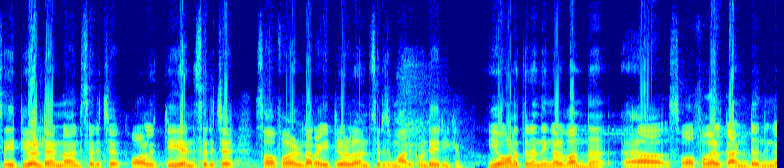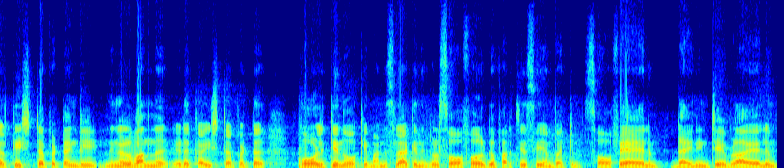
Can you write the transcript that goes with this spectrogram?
സീറ്റുകളുടെ എണ്ണം അനുസരിച്ച് ക്വാളിറ്റി അനുസരിച്ച് സോഫകളുടെ റേറ്റുകളും അനുസരിച്ച് മാറിക്കൊണ്ടേയിരിക്കും. ഈ ഓണത്തിന് നിങ്ങൾ വന്ന് സോഫകൾ കണ്ട് നിങ്ങൾക്ക് ഇഷ്ടപ്പെട്ടെങ്കിൽ നിങ്ങൾ വന്ന് എടുക്കുക. ഇഷ്ടപ്പെട്ട് ക്വാളിറ്റി നോക്കി മനസ്സിലാക്കി നിങ്ങൾ സോഫകൾക്ക് പർച്ചേസ് ചെയ്യാൻ പറ്റും. സോഫ ആയാലും ഡൈനിങ് ടേബിൾ ആയാലും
